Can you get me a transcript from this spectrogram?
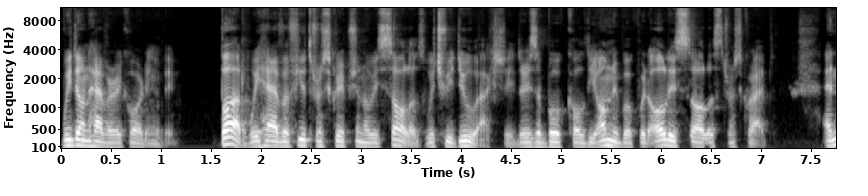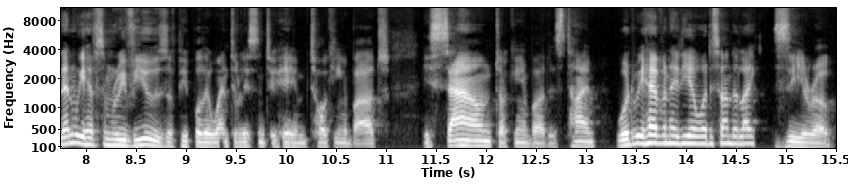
We don't have a recording of him. But we have a few transcription of his solos, which we do actually. There is a book called the Omnibook with all his solos transcribed. And then we have some reviews of people that went to listen to him talking about his sound, talking about his time. Would we have an idea what it sounded like? Zero.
